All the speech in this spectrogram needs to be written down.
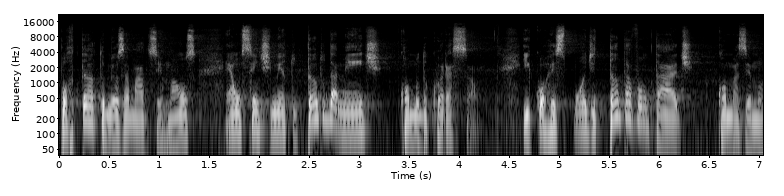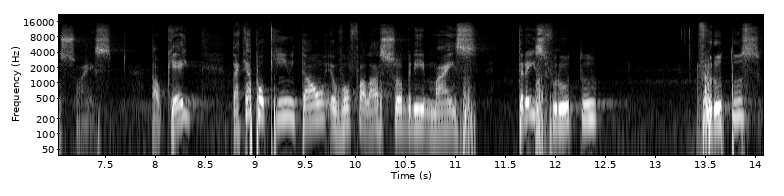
Portanto, meus amados irmãos, é um sentimento tanto da mente como do coração e corresponde tanto à vontade como às emoções. Tá ok? Daqui a pouquinho, então, eu vou falar sobre mais três frutos, frutos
